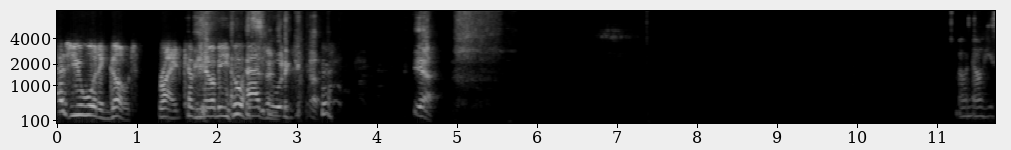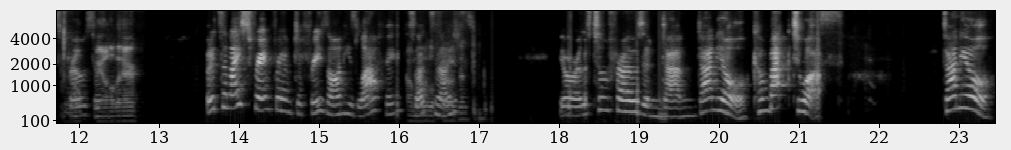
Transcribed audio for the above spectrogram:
As you would a goat, right? Because you know, I mean, who hasn't? yeah. Oh no, he's frozen. all there. But it's a nice frame for him to freeze on. He's laughing, I'm so that's nice. Frozen. You're a little frozen, Dan. Daniel, come back to us. Daniel.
